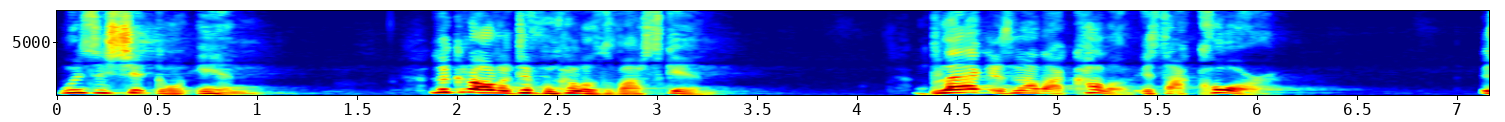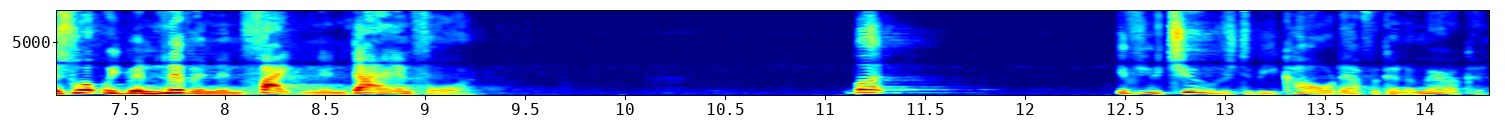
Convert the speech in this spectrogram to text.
When's this shit gonna end? Look at all the different colors of our skin. Black is not our color, it's our core. It's what we've been living and fighting and dying for. But if you choose to be called African American,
